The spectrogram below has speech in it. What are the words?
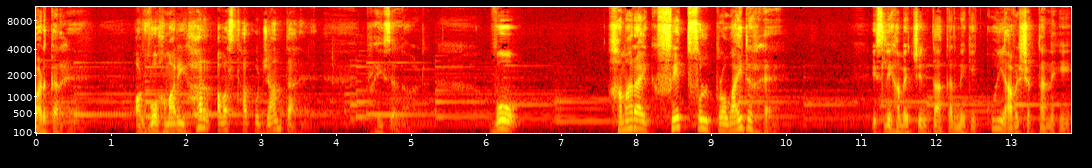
बढ़कर है और वो हमारी हर अवस्था को जानता है। लॉर्ड वो हमारा एक फेथफुल प्रोवाइडर है। इसलिए हमें चिंता करने की कोई आवश्यकता नहीं।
